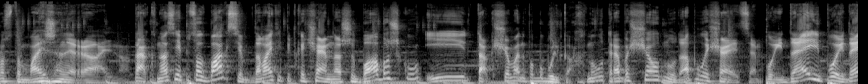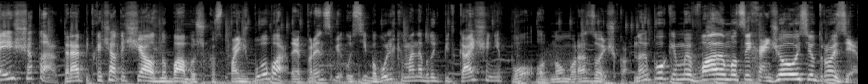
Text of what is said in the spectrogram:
просто майже нереально. Так, у нас є 500 баксів. Давайте підкачаємо нашу бабушку. І так, що в мене по бабульках? Ну, треба ще одну, да, виходить? По ідеї, по ідеї, що так. Треба підкачати ще одну бабушку з Боба. Та в принципі усі бабульки в мене будуть підкачані по одному разочку. Ну і поки ми валимо цих анджоусів, друзі,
